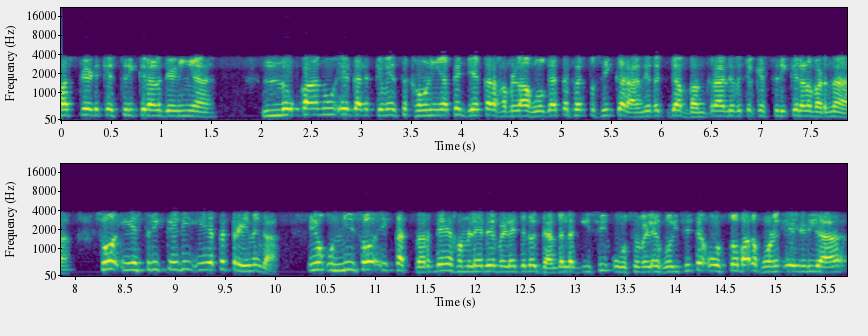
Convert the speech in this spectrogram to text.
ਫਸਟ ਏਡ ਕਿਸ ਤਰੀਕੇ ਨਾਲ ਦੇਣੀ ਆ? ਲੋਕਾਂ ਨੂੰ ਇਹ ਗੱਲ ਕਿਵੇਂ ਸਿਖਾਉਣੀ ਆ ਕਿ ਜੇਕਰ ਹਮਲਾ ਹੋ ਗਿਆ ਤਾਂ ਫਿਰ ਤੁਸੀਂ ਘਰਾਂ ਦੇ ਵਿੱਚ ਜਾਂ ਬੰਕਰਾਂ ਦੇ ਵਿੱਚ ਕਿਸ ਤਰੀਕੇ ਨਾਲ ਵੜਨਾ? ਸੋ ਇਸ ਤਰੀਕੇ ਦੀ ਇਹ ਇੱਕ ਟ੍ਰੇਨਿੰਗ ਆ। ਇਹ 1971 ਦੇ ਹਮਲੇ ਦੇ ਵੇਲੇ ਜਦੋਂ ਜੰਗ ਲੱਗੀ ਸੀ ਉਸ ਵੇਲੇ ਹੋਈ ਸੀ ਤੇ ਉਸ ਤੋਂ ਬਾਅਦ ਹੁਣ ਇਹ ਜਿਹੜੀ ਆ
